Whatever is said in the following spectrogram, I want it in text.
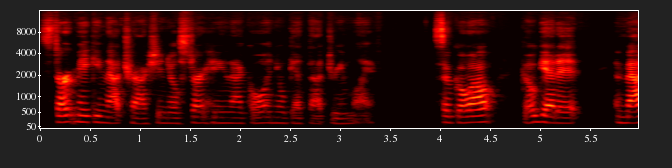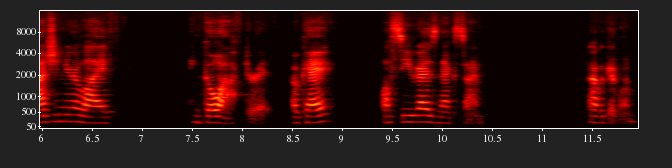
start making that traction. You'll start hitting that goal and you'll get that dream life. So go out, go get it, imagine your life, and go after it. Okay. I'll see you guys next time. Have a good one.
